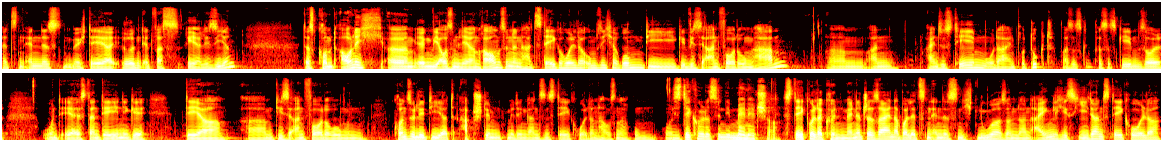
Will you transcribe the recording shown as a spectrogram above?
Letzten Endes möchte er irgendetwas realisieren das kommt auch nicht ähm, irgendwie aus dem leeren Raum, sondern hat Stakeholder um sich herum, die gewisse Anforderungen haben ähm, an ein System oder ein Produkt, was es, was es geben soll. Und er ist dann derjenige, der ähm, diese Anforderungen konsolidiert, abstimmt mit den ganzen Stakeholdern außen herum. Und die Stakeholder sind die Manager. Stakeholder können Manager sein, aber letzten Endes nicht nur, sondern eigentlich ist jeder ein Stakeholder,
